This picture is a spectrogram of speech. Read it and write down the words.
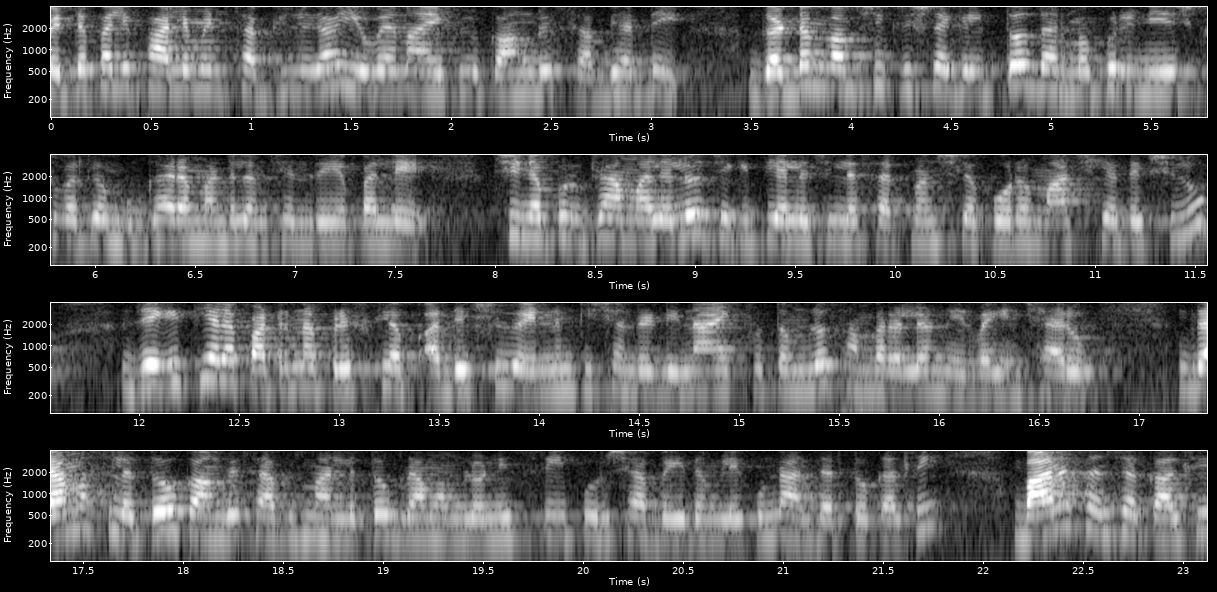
పెద్దపల్లి పార్లమెంట్ సభ్యులుగా యువ నాయకులు కాంగ్రెస్ అభ్యర్థి గడ్డం వంశీకృష్ణ గెలుపుతో ధర్మపురి నియోజకవర్గం బుగ్గార మండలం చంద్రయ్యపల్లె చిన్నపూర్ గ్రామాలలో జగిత్యాల జిల్లా సర్పంచ్ల పూర్వ మాజీ అధ్యక్షులు జగిత్యాల పట్టణ ప్రెస్ క్లబ్ అధ్యక్షులు ఎన్ఎం కిషన్ రెడ్డి నాయకత్వంలో సంబరాలను నిర్వహించారు. గ్రామస్తులతో కాంగ్రెస్ అభిమానులతో గ్రామంలోని స్త్రీ పురుష భేదం లేకుండా అందరితో కలిసి బాణసంచా కాల్చి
